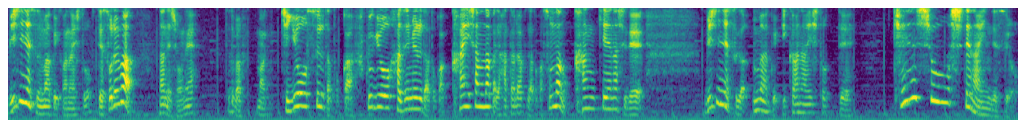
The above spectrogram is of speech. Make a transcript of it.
ビジネスうまくいかない人で、それは何でしょうね。例えば、まあ、起業するだとか、副業を始めるだとか、会社の中で働くだとか、そんなの関係なしで、ビジネスがうまくいかない人って、検証をしてないんですよ。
